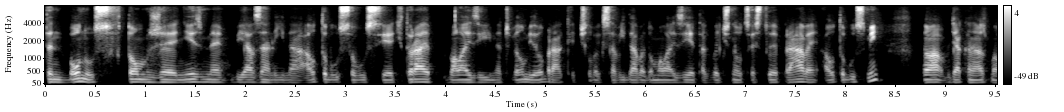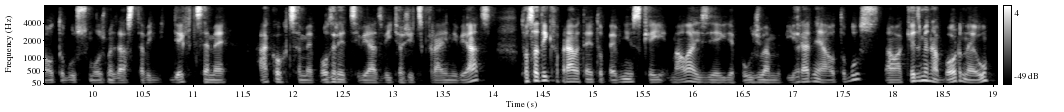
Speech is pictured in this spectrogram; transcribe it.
ten bonus v tom, že nie sme viazaní na autobusovú sieť, ktorá je v Malajzii ináč veľmi dobrá. Keď človek sa vydáva do Malajzie, tak väčšinou cestuje práve autobusmi. No a vďaka nášmu autobusu môžeme zastaviť, kde chceme, ako chceme, pozrieť si viac, vyťažiť z krajiny viac. To sa týka práve tejto pevninskej Malajzie, kde používame výhradne autobus. No a keď sme na Borneu,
